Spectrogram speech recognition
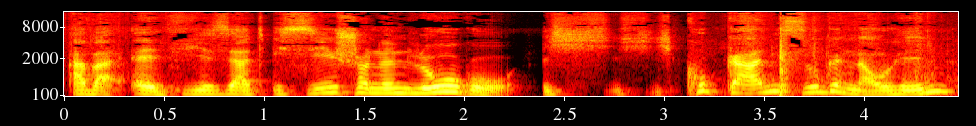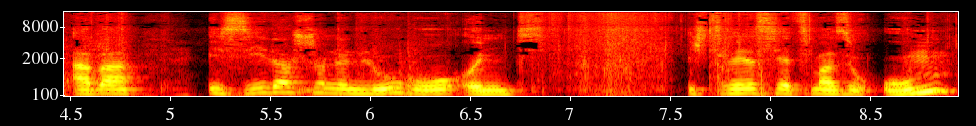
Aber äh, wie gesagt, ich sehe schon ein Logo. Ich, ich, ich gucke gar nicht so genau hin, aber ich sehe da schon ein Logo und ich drehe das jetzt mal so um.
